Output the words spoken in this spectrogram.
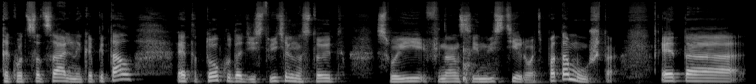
Так вот, социальный капитал – это то, куда действительно стоит свои финансы инвестировать, потому что это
